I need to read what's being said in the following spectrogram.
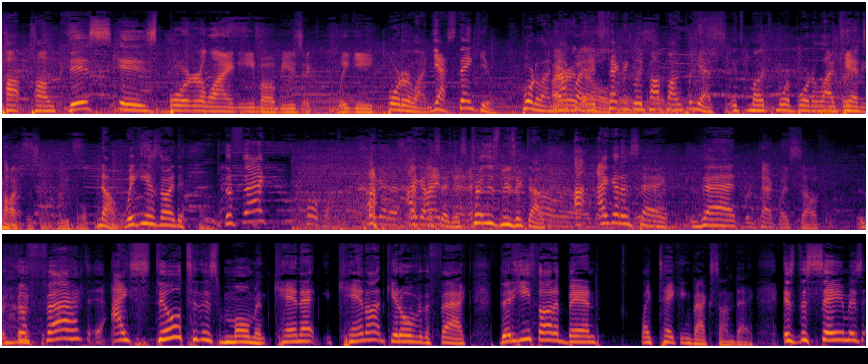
pop punk. This is borderline emo music. Wiggy. Borderline. Yes, thank you. Borderline. I Not quite. It's technically pop punk, but yes, it's much more borderline. Can't talk to some people. No, Wiggy has no idea. The fact. Hold on. I gotta. I gotta say this. Turn this music down. Oh, I, I gotta say that Pack myself. the fact I still to this moment cannot cannot get over the fact that he thought a band like Taking Back Sunday is the same as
